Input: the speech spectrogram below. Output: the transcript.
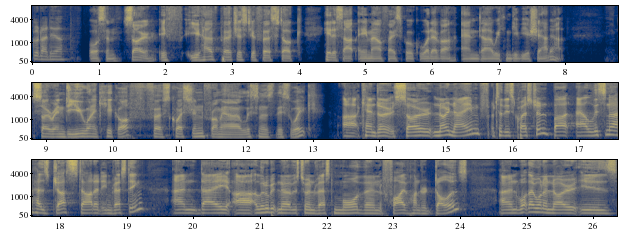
Good idea. Awesome. So if you have purchased your first stock, hit us up, email, Facebook, whatever, and uh, we can give you a shout out. So, Ren, do you want to kick off? First question from our listeners this week. Uh, can do. So, no name to this question, but our listener has just started investing and they are a little bit nervous to invest more than $500. And what they want to know is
